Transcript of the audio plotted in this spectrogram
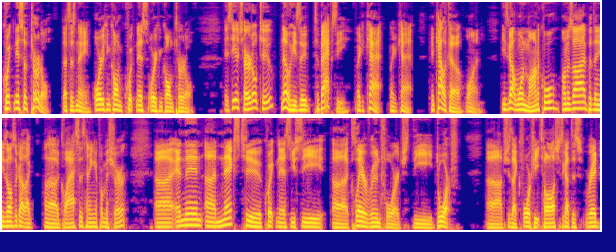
Quickness of Turtle. That's his name. Or you can call him Quickness, or you can call him Turtle. Is he a turtle too? No, he's a tabaxi, like a cat, like a cat, a calico one. He's got one monocle on his eye, but then he's also got like uh, glasses hanging from his shirt. Uh, and then uh, next to quickness, you see uh, Claire Runeforge, the dwarf. Uh, she's like four feet tall. She's got this red,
